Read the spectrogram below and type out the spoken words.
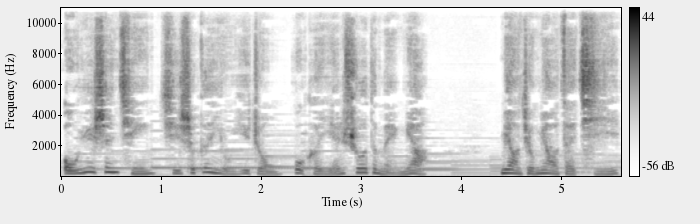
偶遇深情，其实更有一种不可言说的美妙。妙就妙在奇，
